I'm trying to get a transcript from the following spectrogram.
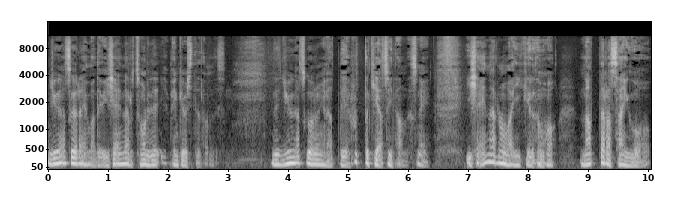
10月ぐらいまで医者になるつもりで勉強してたんです。で10月頃になってふっと気がついたんですね。医者になるのはいいけれどもなったら最後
